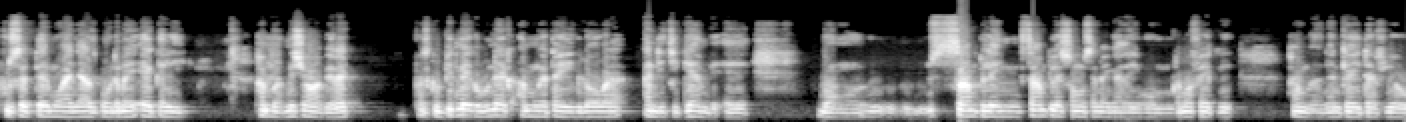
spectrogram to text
pour ce témoignage bon damay eggali xam nga mission bi rek. Parce que beatmaker bu nekk am nga tey loo war a andi ci game bi. Et bon sampling sample son sénégalais yi moom dama fekk xam nga ngeen koy def yow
